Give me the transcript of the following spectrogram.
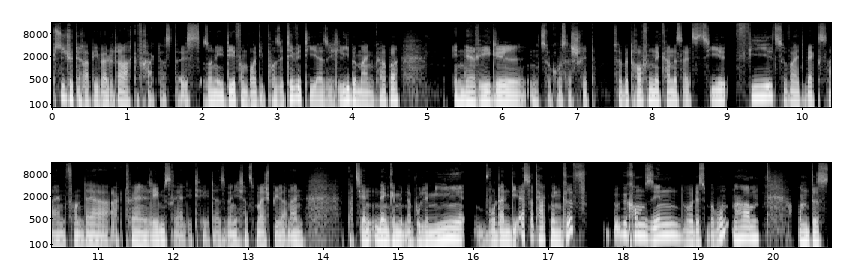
Psychotherapie, weil du danach gefragt hast, da ist so eine Idee von Body Positivity, also ich liebe meinen Körper, in der Regel ein zu großer Schritt. Für Betroffene kann das als Ziel viel zu weit weg sein von der aktuellen Lebensrealität. Also wenn ich da zum Beispiel an einen Patienten denke mit einer Bulimie, wo dann die Essattacken in den Griff gekommen sind, wo wir das überwunden haben und das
